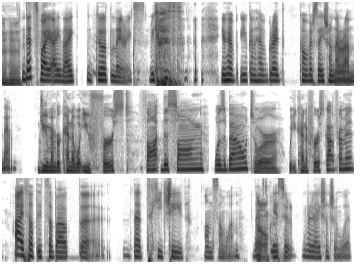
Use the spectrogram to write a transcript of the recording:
mm-hmm. that's why i like good lyrics because you have you can have great conversation around them do you remember kind of what you first thought this song was about or what you kind of first got from it? I thought it's about uh, that he cheated on someone. that Oh, okay. he has a relationship with.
